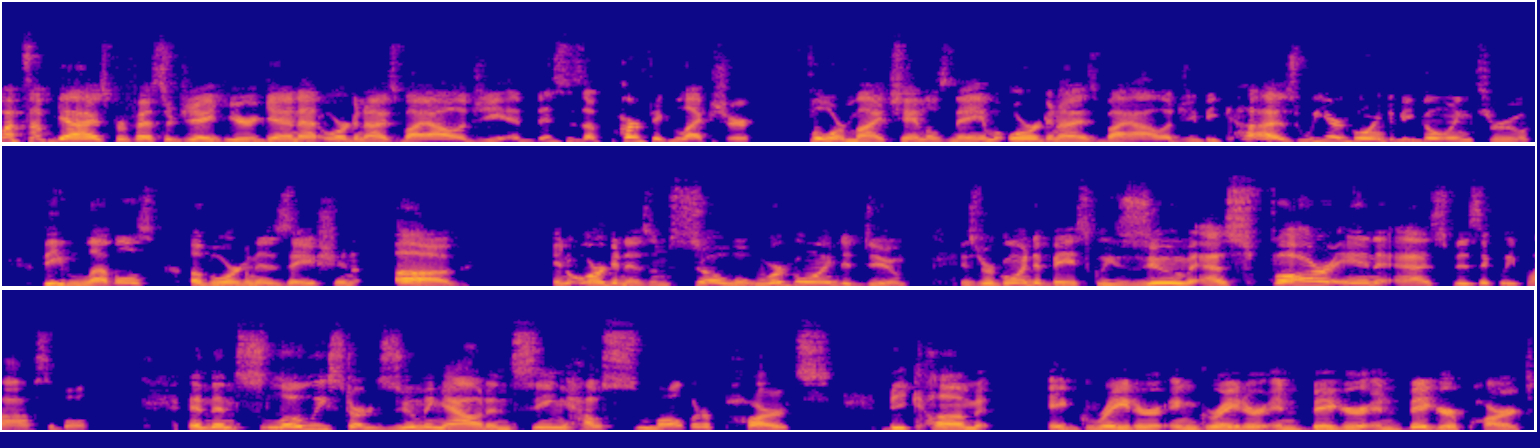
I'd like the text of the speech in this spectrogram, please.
What's up, guys? Professor Jay here again at Organized Biology, and this is a perfect lecture for my channel's name, Organized Biology, because we are going to be going through the levels of organization of an organism. So, what we're going to do is we're going to basically zoom as far in as physically possible, and then slowly start zooming out and seeing how smaller parts become a greater and greater and bigger and bigger part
